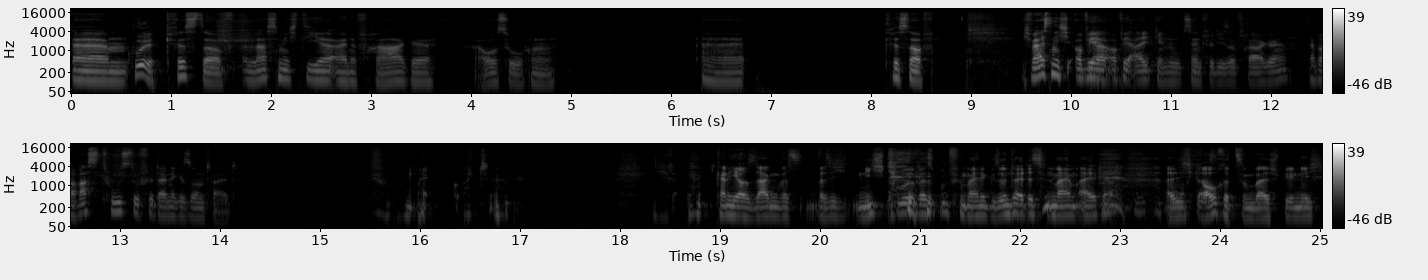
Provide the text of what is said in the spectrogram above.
Ähm, cool. Christoph, lass mich dir eine Frage raussuchen. Äh, Christoph, ich weiß nicht, ob wir, ja. ob wir alt genug sind für diese Frage, aber was tust du für deine Gesundheit? Oh mein Gott. Ich, kann ich auch sagen, was, was ich nicht tue, was gut für meine Gesundheit ist in meinem Alter. Also ich rauche zum Beispiel nicht.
